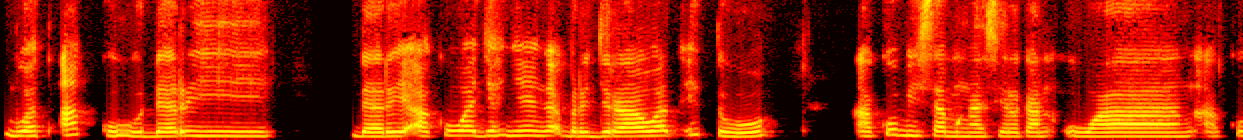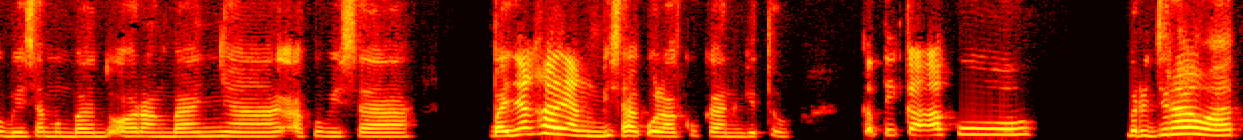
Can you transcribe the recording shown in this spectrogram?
buat aku dari dari aku wajahnya nggak berjerawat itu aku bisa menghasilkan uang, aku bisa membantu orang banyak, aku bisa banyak hal yang bisa aku lakukan gitu. Ketika aku berjerawat,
